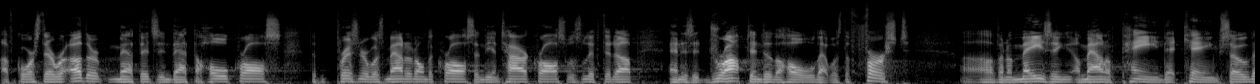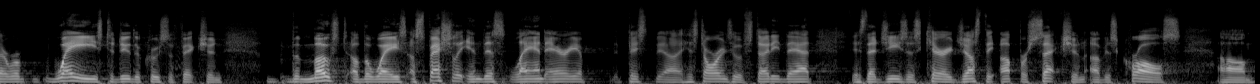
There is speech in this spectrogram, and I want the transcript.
of course, there were other methods in that the whole cross, the prisoner was mounted on the cross, and the entire cross was lifted up. And as it dropped into the hole, that was the first uh, of an amazing amount of pain that came. So there were ways to do the crucifixion the most of the ways, especially in this land area, uh, historians who have studied that, is that Jesus carried just the upper section of his cross um,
